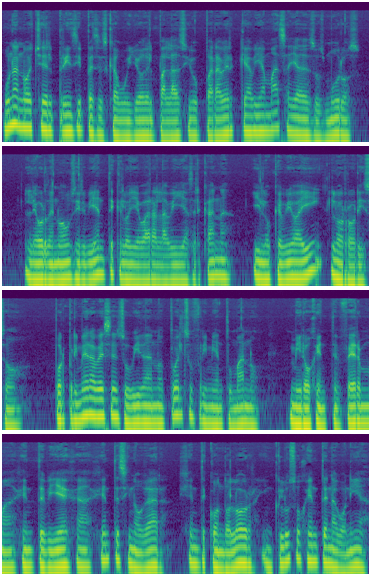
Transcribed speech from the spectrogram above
Una noche el príncipe se escabulló del palacio para ver qué había más allá de sus muros. Le ordenó a un sirviente que lo llevara a la villa cercana, y lo que vio ahí lo horrorizó. Por primera vez en su vida notó el sufrimiento humano. Miró gente enferma, gente vieja, gente sin hogar, gente con dolor, incluso gente en agonía.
